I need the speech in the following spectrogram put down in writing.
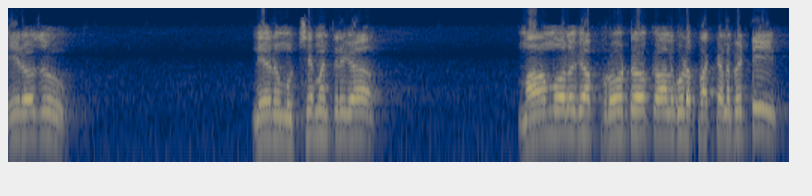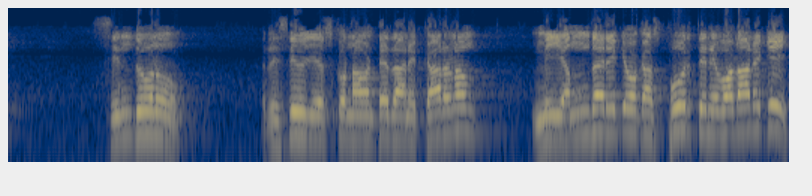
ఈరోజు నేను ముఖ్యమంత్రిగా మామూలుగా ప్రోటోకాల్ కూడా పక్కన పెట్టి సింధును రిసీవ్ చేసుకున్నామంటే దానికి కారణం మీ అందరికీ ఒక స్ఫూర్తినివ్వడానికి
